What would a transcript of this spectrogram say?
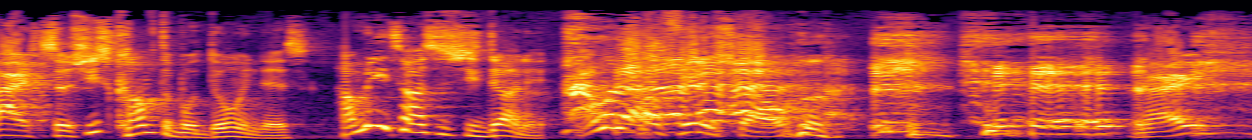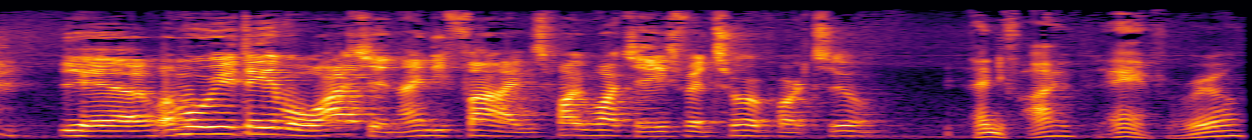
all right, so she's comfortable doing this. How many times has she done it? I want to finish though. right? Yeah, what movie do you think they were watching? Ninety five. He's probably watching Ace Ventura Part Two. Ninety five. Damn, for real?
